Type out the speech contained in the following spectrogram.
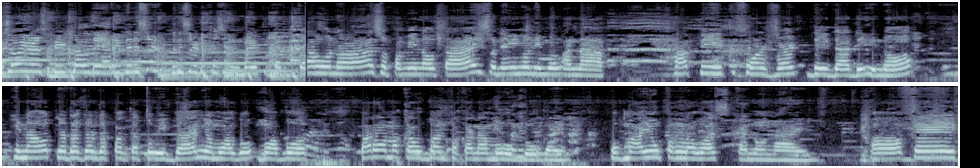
Enjoy your special day. Ari, diri, sir. Diri, sir, dito sa invite ka. Ako na, so paminaw tay. So, ningon imong anak. Happy for birthday, Daddy Inok. Hinaot nga daghan ka pagkatuigan nga muabot para makauban pa ka na mo dugay. Ug maayong panglawas kanunay. Okay.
